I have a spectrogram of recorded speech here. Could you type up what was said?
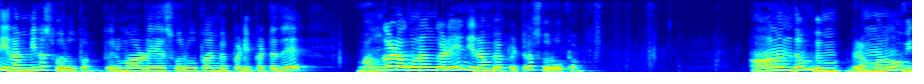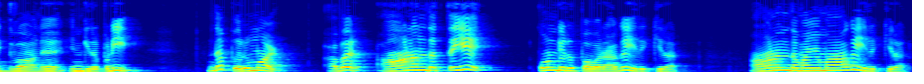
நிரம்பின ஸ்வரூபம் பெருமாளுடைய ஸ்வரூபம் எப்படிப்பட்டது? மங்கள குணங்களே நிரம்ப பெற்ற ஸ்வரூபம் ஆனந்தம் பிரம்மனோ வித்வானு என்கிறபடி இந்த பெருமாள் அவர் ஆனந்தத்தையே கொண்டிருப்பவராக இருக்கிறார். ஆனந்தமயமாக இருக்கிறார்.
